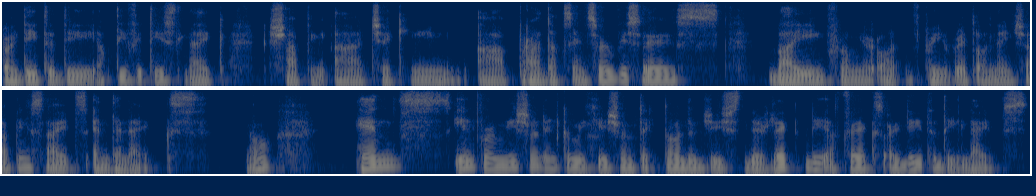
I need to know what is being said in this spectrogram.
or day-to-day activities like shopping, uh, checking uh, products and services, buying from your own favorite online shopping sites, and the likes. No? Hence, information and communication technologies directly affects our day-to-day lives.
